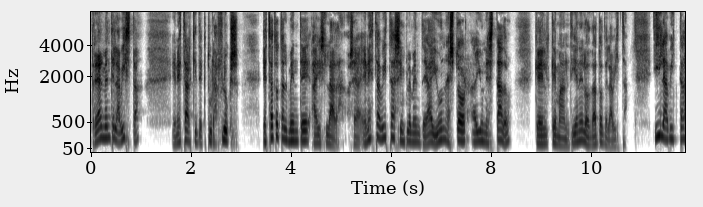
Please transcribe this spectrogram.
Realmente la vista en esta arquitectura Flux está totalmente aislada. O sea, en esta vista simplemente hay un store, hay un estado que el que mantiene los datos de la vista. Y la vista,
